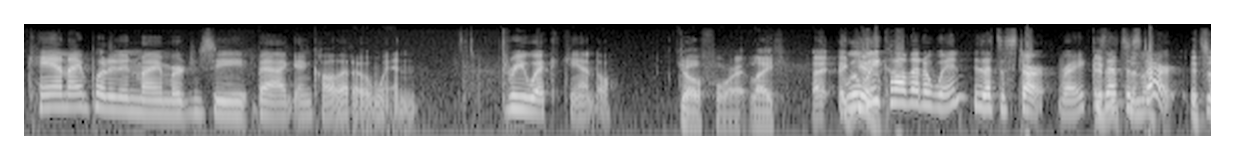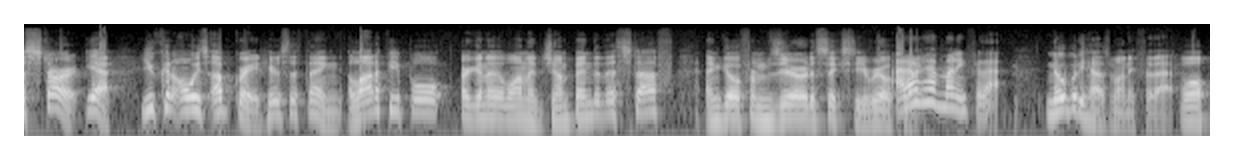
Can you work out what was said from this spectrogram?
Can I put it in my emergency bag and call that a win? Three-wick candle. Go for it. Like, I, Will we call that a win? That's a start, right? Because that's a enough- start. It's a start. Yeah, you can always upgrade. Here's the thing: a lot of people are gonna want to jump into this stuff and go from zero to sixty real quick. I don't have money for that. Nobody has money for that. Well,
